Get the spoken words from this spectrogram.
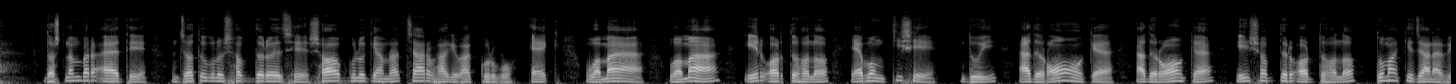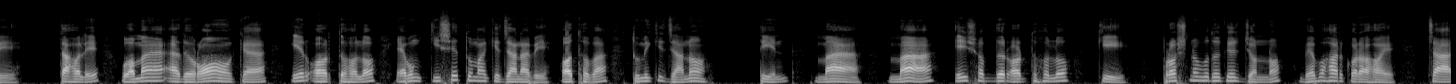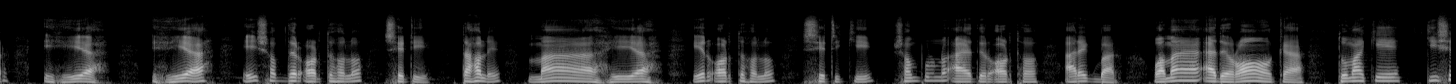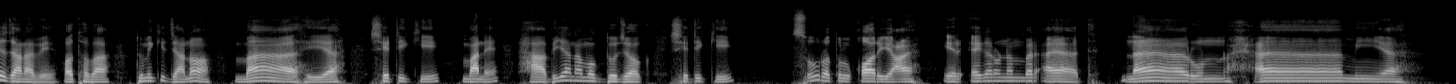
দশ নম্বর আয়াতে যতগুলো শব্দ রয়েছে, সবগুলোকে আমরা চার ভাগে ভাগ করব। এক, ওয়ামা ওয়ামা এর অর্থ হলো, এবং কিসে? দুই আদ রঁকা আদ রঁকা এই শব্দের অর্থ হলো, তোমাকে জানাবে তাহলে, ওয়ামা আদ রঁকা এর অর্থ হলো, এবং কিসে তোমাকে জানাবে? অথবা, তুমি কি জানো? তিন, মা মা এই শব্দের অর্থ হলো, কি প্রশ্নবোধকের জন্য ব্যবহার করা হয়। চার হিয়াহ হিয়াহ এই শব্দের অর্থ হলো, সেটি তাহলে, মা হিয়াহ এর অর্থ হলো, সেটি কি? সম্পূর্ণ আয়াতের অর্থ আরেকবার, ওয়ামা আদরাকা তোমাকে কিসে জানাবে? অথবা, তুমি কি জানো মা হিয়া সেটি কি? মানে হাবিয়া নামক দুজক, সেটি কি? সূরাতুল কারিয়া এর এগারো নম্বর আয়াত, নারুন হামিয়া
